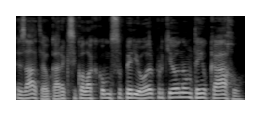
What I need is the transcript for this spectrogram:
Exato, é o cara que se coloca como superior porque eu não tenho carro.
